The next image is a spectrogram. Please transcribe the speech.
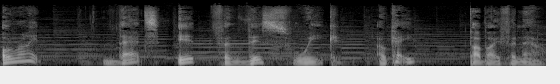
All right, that's it for this week. Okay, bye bye for now.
